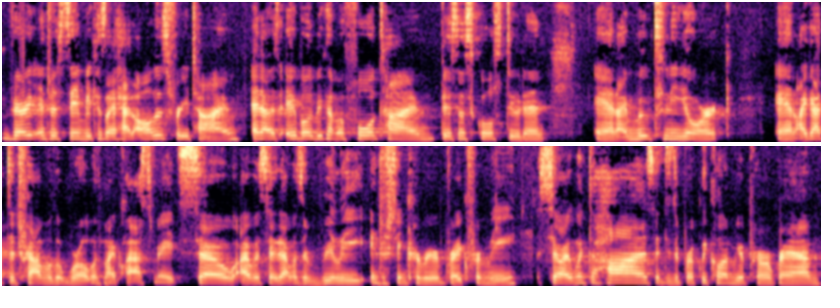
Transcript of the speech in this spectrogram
very interesting because I had all this free time and I was able to become a full time business school student. And I moved to New York and I got to travel the world with my classmates. So I would say that was a really interesting career break for me. So I went to Haas, I did the Berkeley Columbia program.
